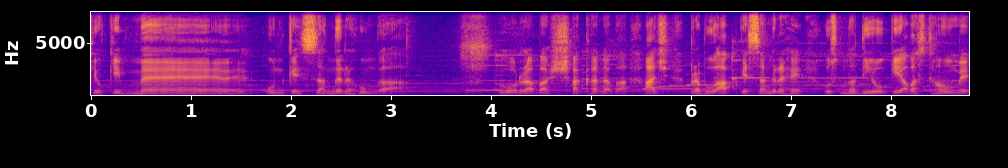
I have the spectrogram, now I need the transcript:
क्योंकि मैं उनके संग रहूँगा। ओ रबा शाखा नबा आज प्रभु आपके संग रहे। उस नदियों की अवस्थाओं में,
